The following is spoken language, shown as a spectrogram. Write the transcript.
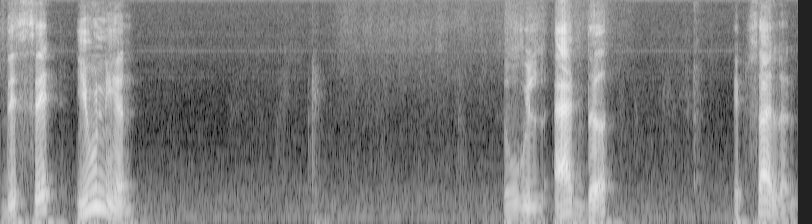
This set union, so we will add the epsilon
